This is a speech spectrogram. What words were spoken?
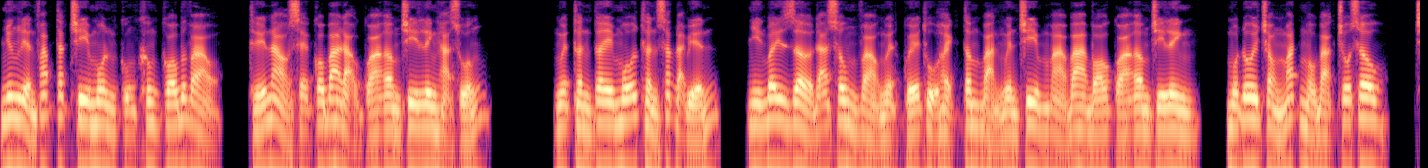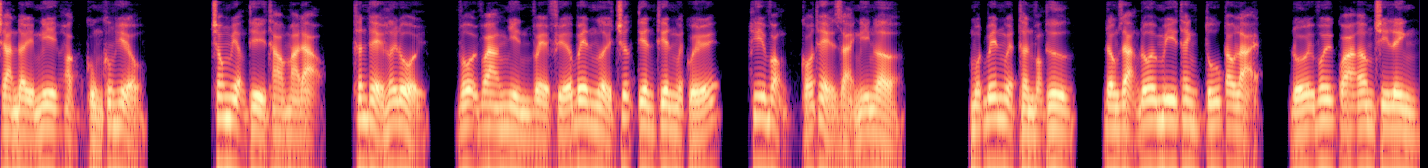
nhưng liền pháp tắc chi môn cũng không có bước vào, thế nào sẽ có ba đạo quá âm chi linh hạ xuống? Nguyệt thần tây mỗi thần sắc đại biến, nhìn bây giờ đã xông vào nguyệt quế thụ hạch tâm bản nguyên chi mà ba bó quá âm chi linh, một đôi tròng mắt màu bạc chỗ sâu, tràn đầy nghi hoặc cũng không hiểu. Trong miệng thì thào mà đạo, thân thể hơi đổi, vội vàng nhìn về phía bên người trước tiên thiên nguyệt quế, hy vọng có thể giải nghi ngờ. Một bên nguyệt thần vọng thư, đồng dạng đôi mi thanh tú cao lại, đối với quá âm chi linh,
